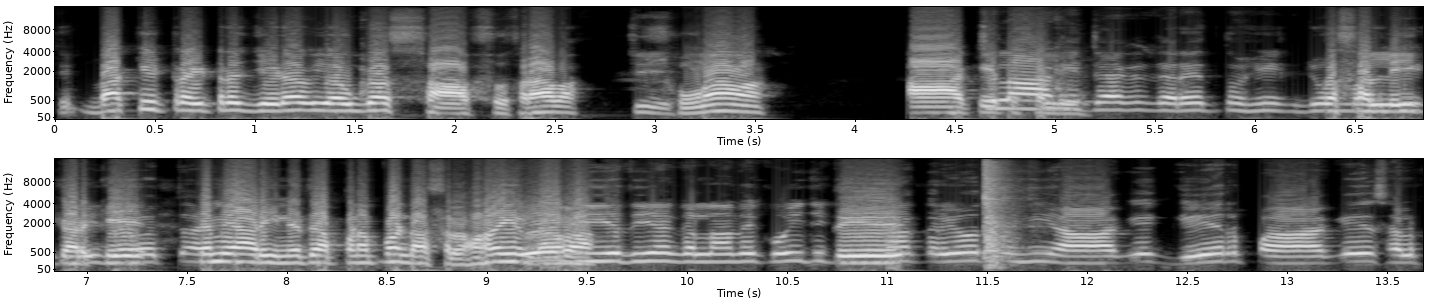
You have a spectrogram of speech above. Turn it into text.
ਤੇ ਬਾਕੀ ਟਰੈਕਟਰ ਜਿਹੜਾ ਵੀ ਆਊਗਾ ਸਾਫ਼ ਸੁਥਰਾ ਵਾ ਜੀ। ਸੋਹਣਾ ਵਾ। ਆ ਕੇ ਚਲਾ ਤਸੱਲੀ ਕੇ ਚੈੱਕ ਕਰੇ ਤੁਸੀਂ ਜੋ ਤਸੱਲੀ ਮਰਜ਼ੀ ਕਰਕੇ ਜਾਓ ਤਾਂ ਤੇ ਮਿਆਰੀ ਨੇ ਤੇ ਆਪਣਾ ਭਾਂਡਾ ਸਲਾਉਣਾ ਹੀ ਹੁੰਦਾ ਵਾ। ਇਹ ਵੀਰ ਦੀਆਂ ਗੱਲਾਂ ਦੇ ਕੋਈ ਯਕੀਨ ਤੇ- ਨਾ ਕਰਿਓ ਤੁਸੀਂ ਆ ਕੇ ਗੇਅਰ ਪਾ ਕੇ ਸੈਲਫ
